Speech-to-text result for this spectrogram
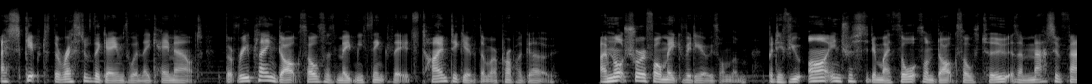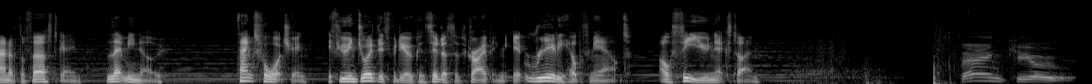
I skipped the rest of the games when they came out, but replaying Dark Souls has made me think that it's time to give them a proper go. I'm not sure if I'll make videos on them, but if you are interested in my thoughts on Dark Souls 2 as a massive fan of the first game, let me know. Thanks for watching. If you enjoyed this video, consider subscribing, it really helps me out. I'll see you next time. Thank you.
